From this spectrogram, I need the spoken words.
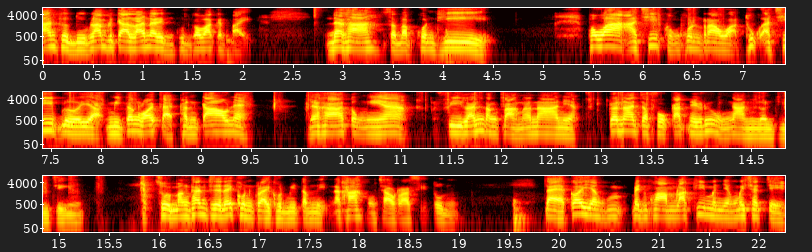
ร้านเครื่องดื่ม ร้านบริการ ร้านอะไรของคุณก็ว่ากันไปนะคะสำหรับคนที่ เพราะว่าอาชีพของคนเราอะทุกอาชีพเลยอะมีตั้งร้อยแปดพันเก้าแน่นะคะ ตรงเนี้ย ฟรีแลนซ์ต่างๆ นานาเนี่ย ก็น่าจะโฟกัสในเรื่องของงานเงินจริง ๆ ส่วนบางท่านจะได้คนไกลคนมีตำหนินะคะ ของชาวราศีตุลแต่ก็ยังเป็นความรักที่มันยังไม่ชัดเจน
